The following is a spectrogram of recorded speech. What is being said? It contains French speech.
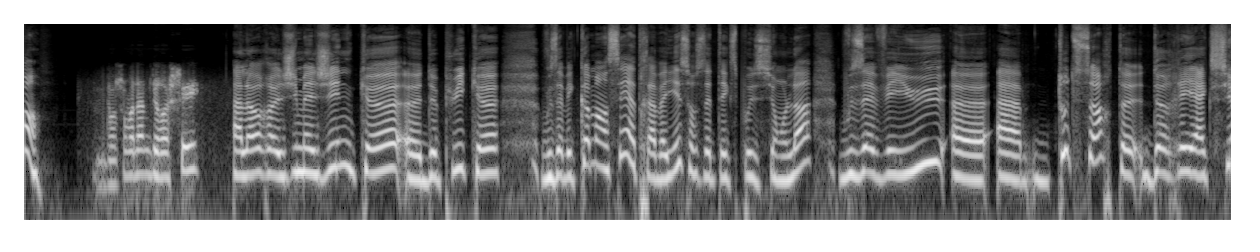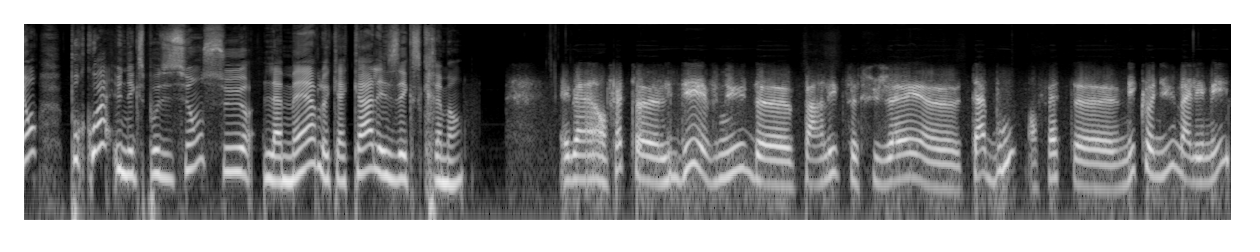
Bonjour, Madame Durocher. Alors, euh, j'imagine que euh, depuis que vous avez commencé à travailler sur cette exposition-là, vous avez eu euh, toutes sortes de réactions. Pourquoi une exposition sur la mer, le caca, les excréments? Eh bien, en fait, l'idée est venue de parler de ce sujet tabou, en fait, méconnu, mal aimé,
